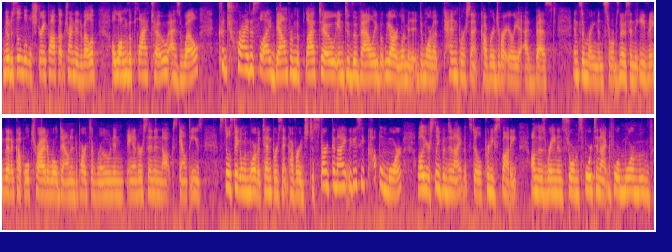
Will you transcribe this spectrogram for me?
Notice a little stray pop up trying to develop along the plateau as well. Could try to slide down from the plateau into the valley, but we are limited to more of a 10% coverage of our area at best and some rain and storms. Notice in the evening that a couple try to roll down into parts of Roane and Anderson and Knox counties. Still sticking with more of a 10% coverage to start the night. We do see a couple more while you're sleeping tonight, but still pretty spotty on those rain and storms for tonight before more move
